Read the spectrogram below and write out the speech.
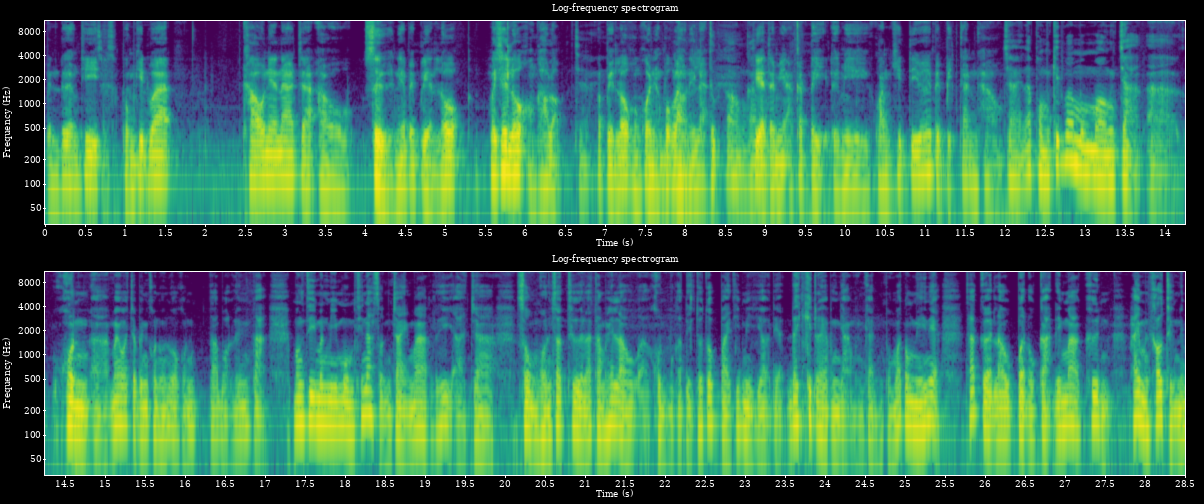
เป็นเรื่องที่ผมคิดว่าเขาเนี่ยน่าจะเอาสื่อเนี่ยไปเปลี่ยนโลก ไม่ใช่โลกของเขาหรอกมาเปลี่ยนโลกของคนอย่างพวกเรานี่แหละถูกต้องครับที่อาจจะมีอคติหรือมีความคิดที่ไม่ไปปิดกั้นเขาใช่แล้วผมคิดว่ามุมมองจากอ่าคนอ่าไม่ว่าจะเป็นคนหูหนวกคนตาบอดเรื่องต่างๆบางทีมันมีมุมที่น่าสนใจมากที่อาจจะส่งผลสะเทือนและทำให้เราอ่าคนปกติทั่วๆไปที่มีเยอะเนี่ยได้คิดอะไรบางอย่างเหมือนกัน ผมว่าตรงนี้เนี่ยถ้าเกิดเราเปิดโอกาสได้มากขึ้น ให้มันเข้าถึงได้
